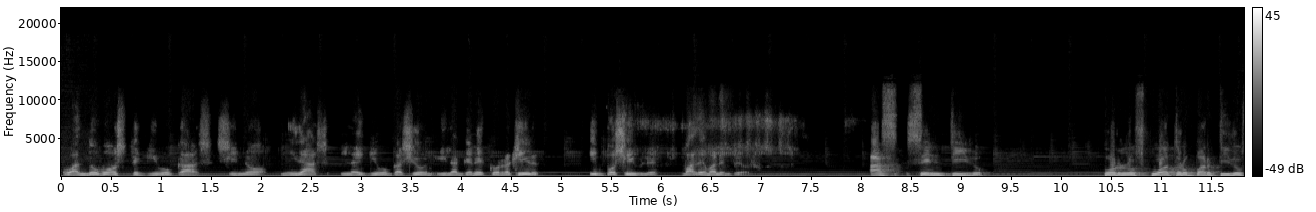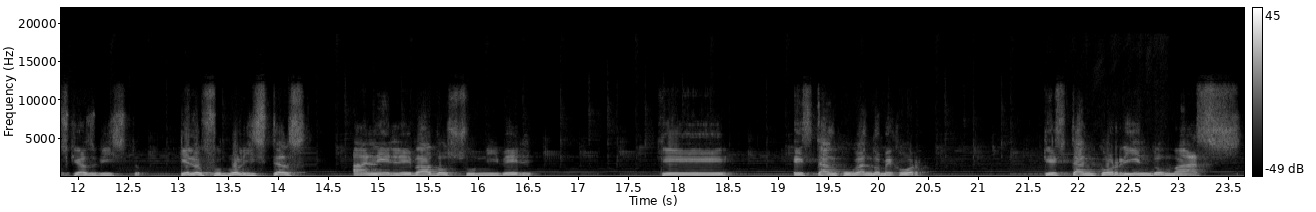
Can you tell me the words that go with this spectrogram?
Cuando vos te equivocás, si no mirás la equivocación y la querés corregir, imposible, vas de mal en peor. ¿Has sentido por los cuatro partidos que has visto que los futbolistas han elevado su nivel? ¿Que están jugando mejor? ¿Que están corriendo más?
